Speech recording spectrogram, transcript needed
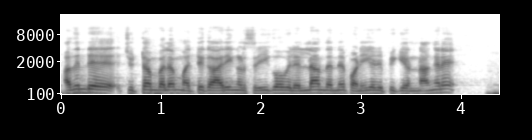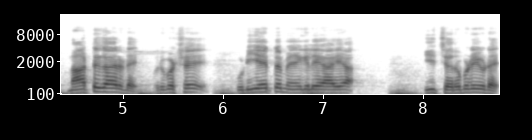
അതിന്റെ ചുറ്റമ്പലം മറ്റ് കാര്യങ്ങൾ ശ്രീകോവിലെല്ലാം തന്നെ പണി കഴിപ്പിക്കുന്നുണ്ട് അങ്ങനെ നാട്ടുകാരുടെ ഒരുപക്ഷെ കുടിയേറ്റ മേഖലയായ ഈ ചെറുപുഴയുടെ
